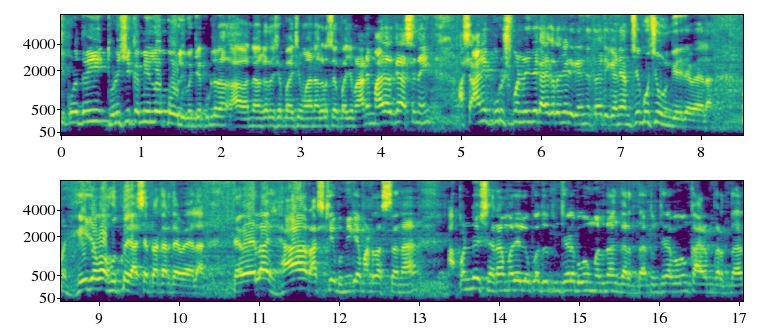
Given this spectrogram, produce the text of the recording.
ती कुठेतरी थोडीशी कमी लोपवली. म्हणजे कुठलं न- नगराध्यक्ष पाहिजे म्हणा नगरसेवक पाहिजे आणि माझ्यासारखे असं नाही. अशा अनेक पुरुष मंडळींचे कार्यकर्त्यांच्या ठिकाणी त्या ठिकाणी आमची गुची होऊन गेली त्यावेळेला. मग हे जेव्हा होतं आहे अशा प्रकार त्यावेळेला त्यावेळेला ह्या राजकीय भूमिका मांडत असताना आपण जर शहरामध्ये लोक जर तुमच्याकडे बघून मतदान करतात तुमच्याकडे बघून कायम करतात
